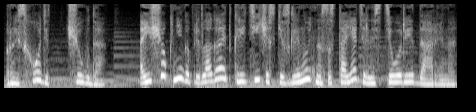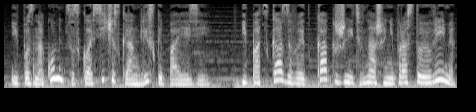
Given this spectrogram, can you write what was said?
происходит чудо – а еще книга предлагает критически взглянуть на состоятельность теории Дарвина и познакомиться с классической английской поэзией. И подсказывает, как жить в наше непростое время,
